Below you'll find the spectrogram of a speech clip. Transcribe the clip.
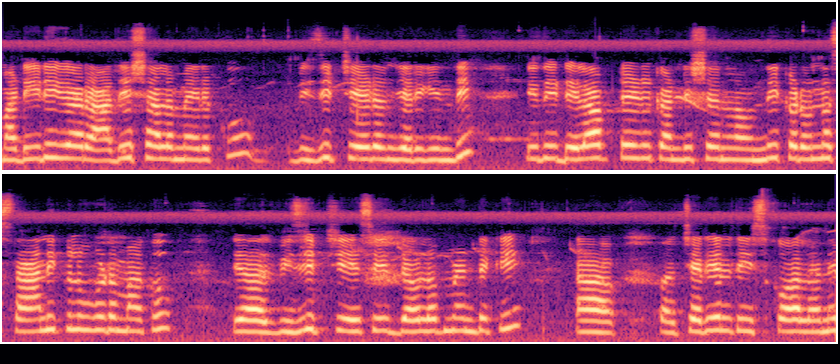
మా డీడీ గారి ఆదేశాల మేరకు విజిట్ చేయడం జరిగింది. ఇది డిలాప్టెడ్ కండిషన్లో ఉంది. ఇక్కడ ఉన్న స్థానికులు కూడా మాకు విజిట్ చేసి డెవలప్మెంట్కి చర్యలు తీసుకోవాలని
